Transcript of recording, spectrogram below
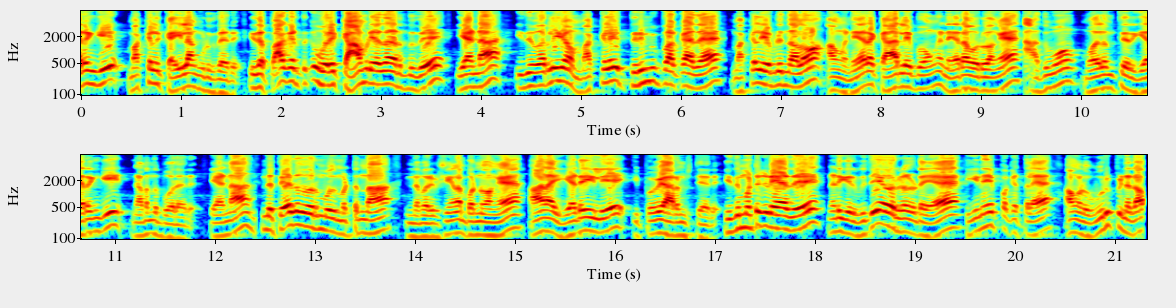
இறங்கி மக்களுக்கு கையெல்லாம் கொடுக்குறாரு. இதை பார்க்கறதுக்கு ஒரே காமெடியா தான் இருந்தது. ஏன்னா ஏன்னா இது வரலையும் மக்களே திரும்பி பார்க்காத. மக்கள் எப்படி இருந்தாலும் அவங்க நேராக கார்லேயே போவாங்க நேராக வருவாங்க. அதுவும் முதலமைச்சர் இறங்கி நடந்து போறாரு. ஏன்னா இந்த தேர்தல் வரும்போது மட்டும்தான் இந்த மாதிரி விஷயங்கள்லாம் பண்ணுவாங்க. ஆனா இடையிலேயே இப்பவே ஆரம்பிச்சிட்டாரு. இது மட்டும் கிடையாது நடிகர் விஜய் அவர்களுடைய இணைய பக்கத்துல அவங்களோட உறுப்பினரா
